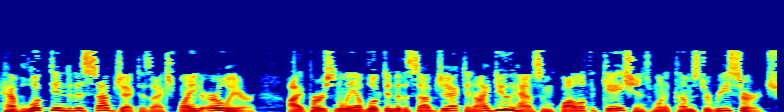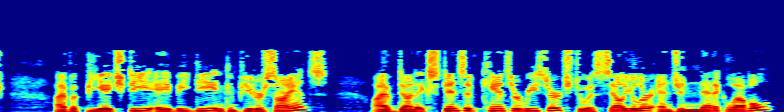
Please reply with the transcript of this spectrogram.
have looked into this subject, as I explained earlier. I personally have looked into the subject, and I do have some qualifications when it comes to research. I have a PhD, ABD in computer science. I have done extensive cancer research to a cellular and genetic level.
